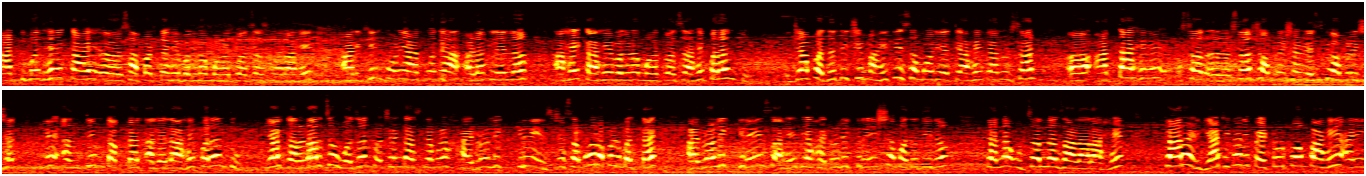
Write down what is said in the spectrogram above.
आतमध्ये काय सापडतं हे बघणं महत्वाचं असणार आहे. आणखीन कोणी आतमध्ये अडकलेलं आहे का हे बघणं महत्वाचं आहे. परंतु ज्या पद्धतीची माहिती समोर येते आहे त्यानुसार आता हे sir search operation rescue operation हे अंतिम टप्प्यात आलेलं आहे. परंतु या गर्डारचं वजन प्रचंड असल्यामुळे हायड्रॉलिक क्रेन्स जे समोर आपण बघताय हायड्रॉलिक क्रेन्स आहेत या हायड्रॉलिक क्रेन्सच्या मदतीनं त्यांना उचललं जाणार आहे. कारण या ठिकाणी पेट्रोल पंप आहे आणि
